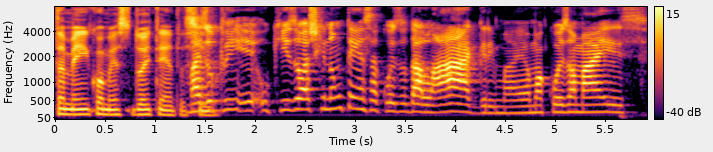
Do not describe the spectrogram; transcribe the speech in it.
também começo do 80, Mas assim. o, o Kiss eu acho que não tem essa coisa da lágrima, é uma coisa mais.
